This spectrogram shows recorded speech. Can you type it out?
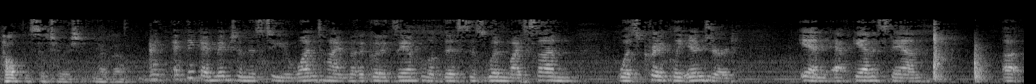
help the situation. Yeah. I, I think I mentioned this to you one time that a good example of this is when my son was critically injured in Afghanistan. A,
